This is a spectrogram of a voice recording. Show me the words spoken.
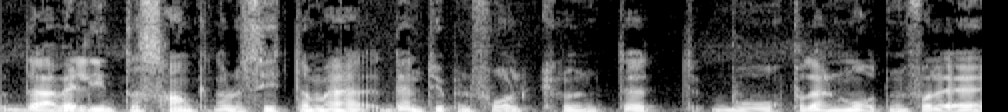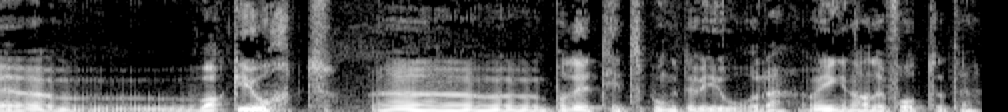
det er veldig interessant når du sitter med den typen folk rundt et bord på den måten, for det var ikke gjort uh, på det tidspunktet vi gjorde det, og ingen hadde fått det til.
